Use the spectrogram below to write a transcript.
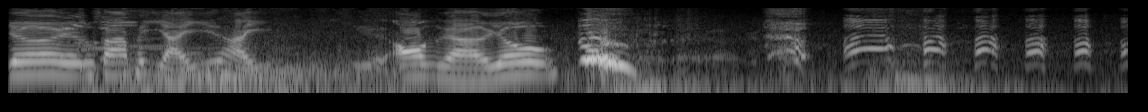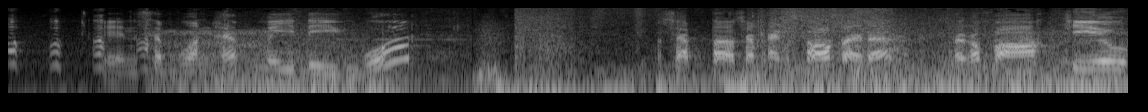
Chơi chúng ta phải dạy với thầy. On g vô. Can someone help me the what? Sắp tao sắp ăn tốt rồi đó Tao có phọt, chiêu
